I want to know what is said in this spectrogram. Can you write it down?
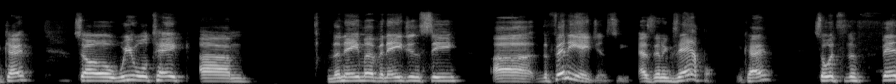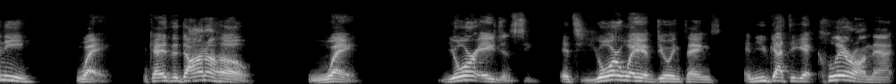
Okay. So we will take um, the name of an agency, uh, the Finney agency, as an example. Okay. So it's the Finney way. Okay. The Donahoe way. Your agency. It's your way of doing things. And you got to get clear on that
